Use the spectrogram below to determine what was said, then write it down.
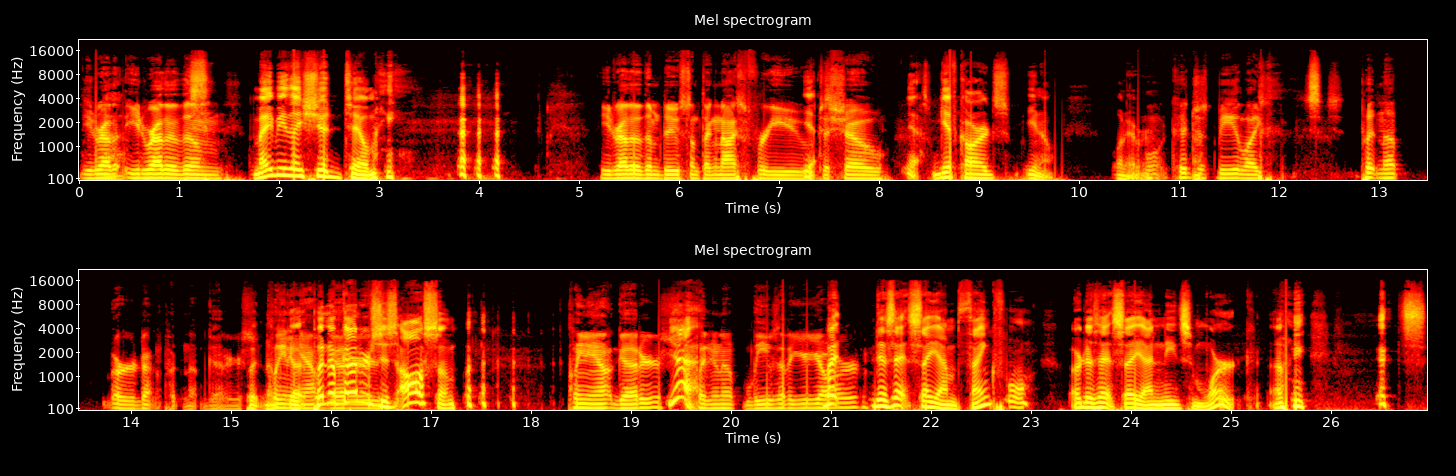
You'd rather you'd rather them maybe they should tell me. you'd rather them do something nice for you Yes. to show. yes, gift cards, you know, whatever. Well, it could just be like putting up or not putting up gutters, putting up, cleaning gut- out putting up gutters is awesome. cleaning out gutters, Yeah. cleaning up leaves out of your But yard. does that say I'm thankful, or does that say I need some work? I mean, it's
